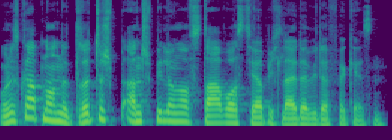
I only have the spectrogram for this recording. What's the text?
Und es gab noch eine dritte Sp- Anspielung auf Star Wars, die habe ich leider wieder vergessen.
